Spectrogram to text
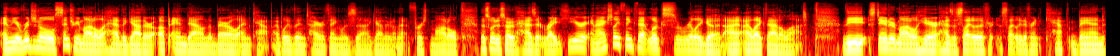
And the original Century model had the gather up and down the barrel and cap. I believe the entire thing was uh, gathered on that first model. This one just sort of has it right here, and I actually think that looks really good. I, I like that a lot. The standard model here has a slightly different, slightly different cap band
